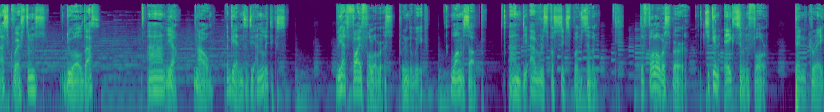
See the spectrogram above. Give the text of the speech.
ask questions, do all that. And yeah, now again to the analytics. We had 5 followers during the week, 1 sub, and the average was 6.7. The followers were Chicken874, Pen Gray,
